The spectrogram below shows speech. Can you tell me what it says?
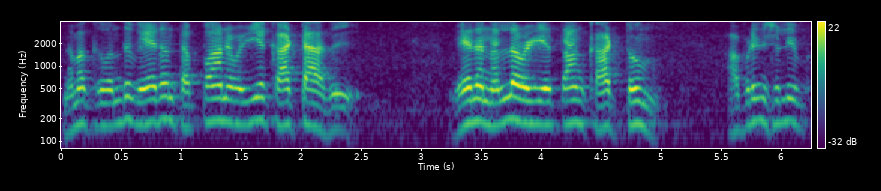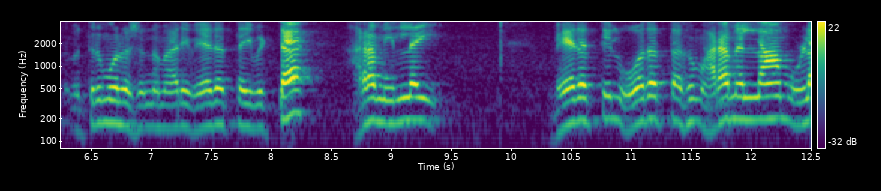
நமக்கு வந்து வேதம் தப்பான வழியை காட்டாது. வேதம் நல்ல வழியைத்தான் காட்டும். அப்படின்னு சொல்லி திருமூலர் சொன்ன மாதிரி வேதத்தை விட்ட அறம் இல்லை. வேதத்தில் ஓதத்தகும் அறமெல்லாம் உள.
